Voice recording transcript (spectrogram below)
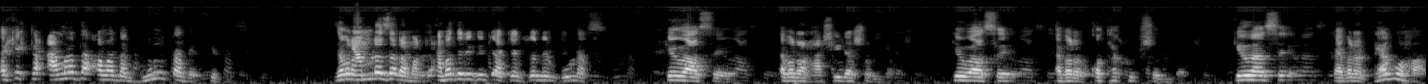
এক একটা আলাদা আলাদা গুণ তাদেরকে দিচ্ছে যেমন আমরা যারা মানুষ আমাদের কিন্তু এক একজনের গুণ আছে। কেউ আছে এবার আর হাসিটা সুন্দর। কেউ আছে এবার আর কথা খুব সুন্দর। কেউ আছে এবার আর ব্যবহার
